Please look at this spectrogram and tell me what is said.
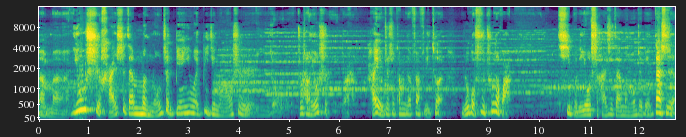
那么优势还是在猛龙这边，因为毕竟猛龙是有主场优势，对吧？还有就是他们的范弗里特，如果复出的话，替补的优势还是在猛龙这边，但是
